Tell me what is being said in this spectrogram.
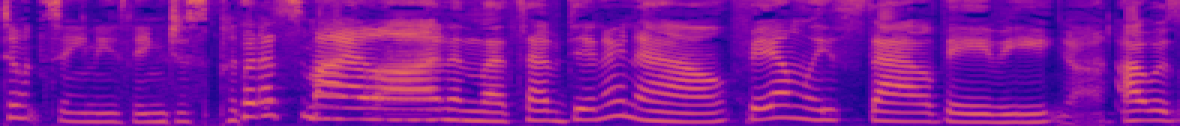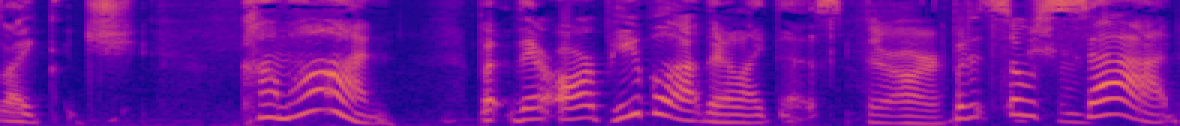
Don't say anything. Just put, put that a smile on and let's have dinner now. Family style, baby. Yeah. I was like, come on. But there are people out there like this. There are. But it's so sad.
